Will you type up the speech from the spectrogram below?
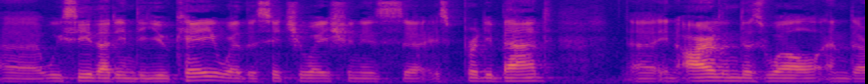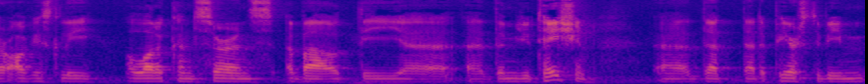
Uh, we see that in the UK, where the situation is uh, is pretty bad, uh, in Ireland as well, and there are obviously a lot of concerns about the uh, uh, the mutation uh, that that appears to be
